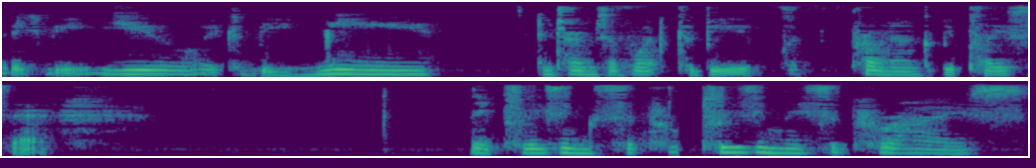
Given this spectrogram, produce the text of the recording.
It could be you, it could be me, in terms of what could be, what pronoun could be placed there. They pleasing, pleasingly surprise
